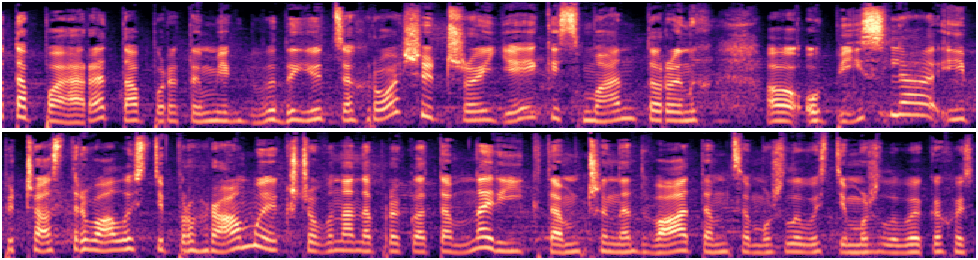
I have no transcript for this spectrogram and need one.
робота перед та перед тим як видаються гроші, чи є якийсь менторинг е, опісля і під час тривалості програми, якщо вона, наприклад, там на рік там чи на два, там це можливості, можливо, якихось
